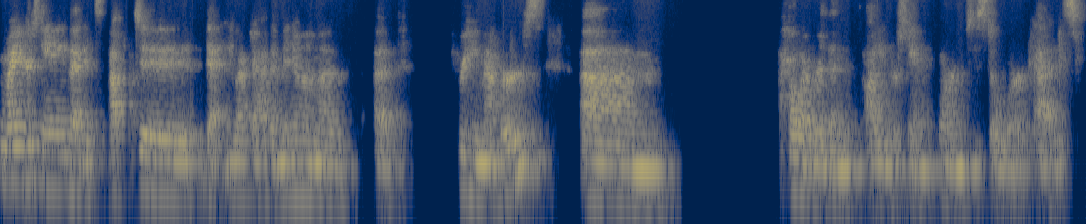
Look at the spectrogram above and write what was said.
My understanding that it's up to, that you have to have a minimum of, of three members. Um, However, then I understand quorum to still work as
